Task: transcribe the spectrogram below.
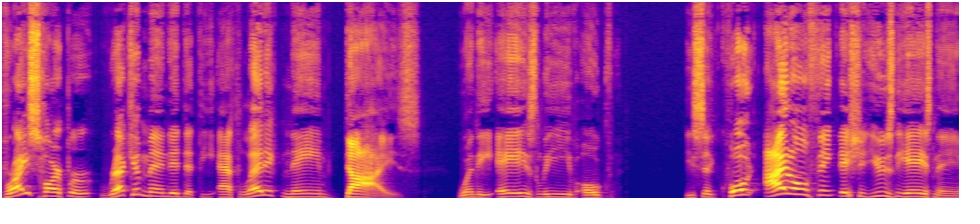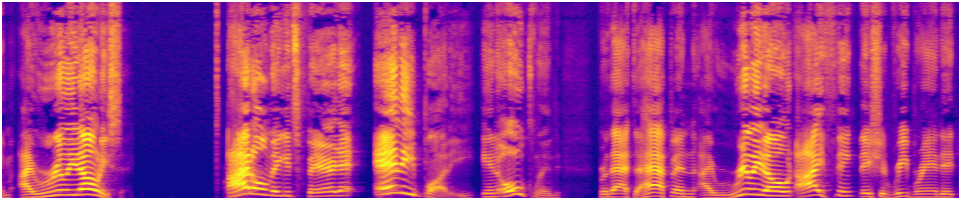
Bryce Harper recommended that the athletic name dies when the A's leave Oakland. He said, quote, I don't think they should use the A's name. I really don't, he said. I don't think it's fair to anybody in Oakland for that to happen. I really don't. I think they should rebrand it.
